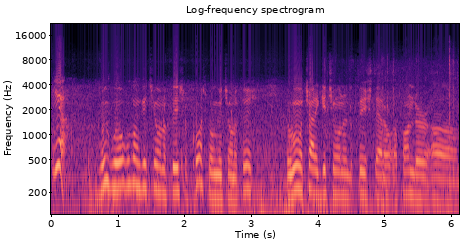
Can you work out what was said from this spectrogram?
fish? Yeah. We will. We're gonna get you on a fish. Of course, we're gonna get you on a fish. But we're gonna try to get you on the fish that are up under. Um,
